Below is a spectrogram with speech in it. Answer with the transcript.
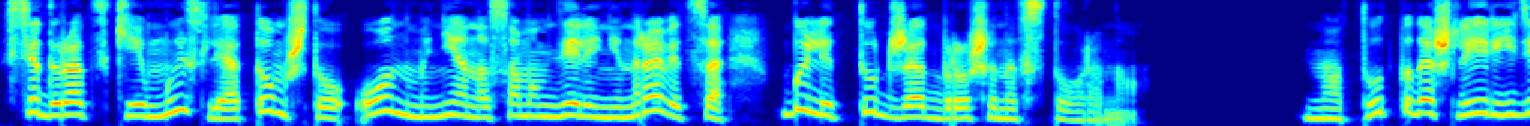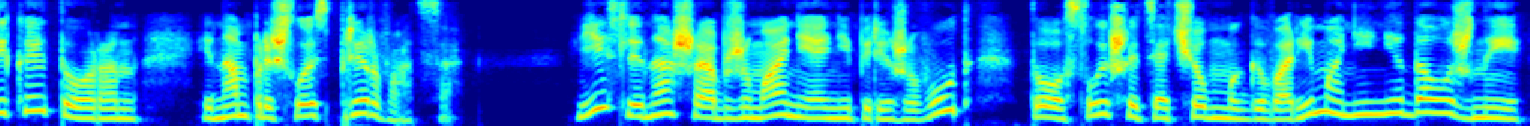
Все дурацкие мысли о том, что он мне на самом деле не нравится, были тут же отброшены в сторону. Но тут подошли Ридика и Торан, и нам пришлось прерваться. Если наши обжимания не переживут, то слышать, о чем мы говорим, они не должны,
